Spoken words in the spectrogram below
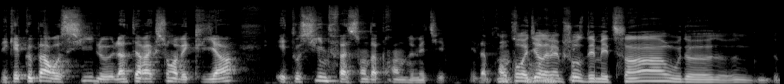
mais quelque part aussi l'interaction avec l'IA est aussi une façon d'apprendre le métier. Et On pourrait dire la même chose des médecins ou de, de,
